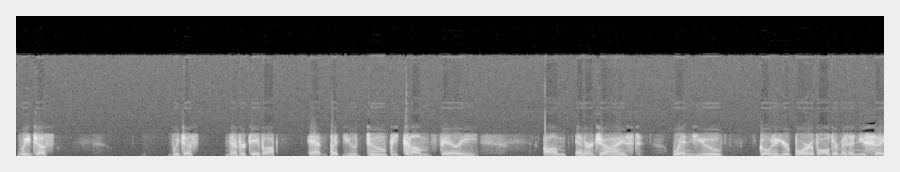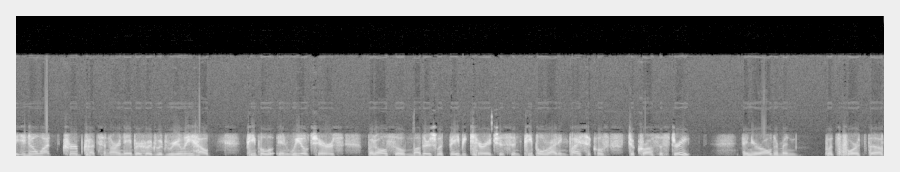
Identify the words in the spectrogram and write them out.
we just we just never gave up. And but you do become very um, energized when you go to your board of aldermen and you say, you know what, curb cuts in our neighborhood would really help people in wheelchairs, but also mothers with baby carriages and people riding bicycles to cross the street. And your alderman puts forth the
